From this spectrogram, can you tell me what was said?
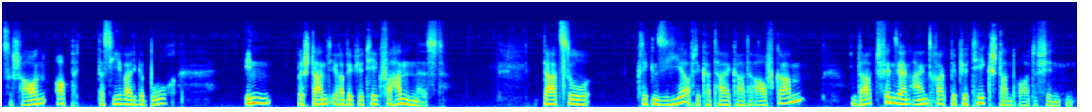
zu schauen, ob das jeweilige Buch in Bestand Ihrer Bibliothek vorhanden ist. Dazu klicken Sie hier auf die Karteikarte Aufgaben und dort finden Sie einen Eintrag Bibliotheksstandorte finden.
